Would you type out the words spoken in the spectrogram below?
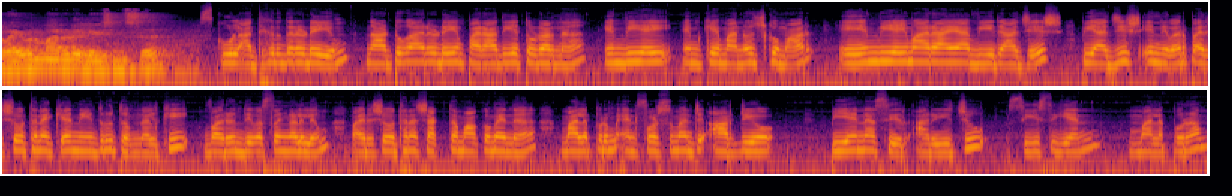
ഡ്രൈവർമാരുടെ ലൈസൻസ് സ്കൂൾ അധികൃതരുടെയും നാട്ടുകാരുടെയും പരാതിയെ തുടർന്ന് M V I M K Manoj Kumar A M V ഐമാരായ വി രാജേഷ് പി അജീഷ് എന്നിവർ പരിശോധനയ്ക്ക് നേതൃത്വം നൽകി. വരും ദിവസങ്ങളിലും പരിശോധന ശക്തമാക്കുമെന്ന് Malappuram enforcement R D O P N Naseer അറിയിച്ചു. C C N Malappuram.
